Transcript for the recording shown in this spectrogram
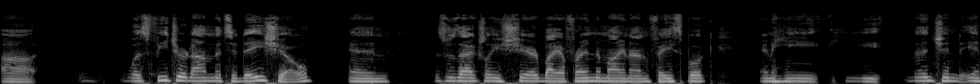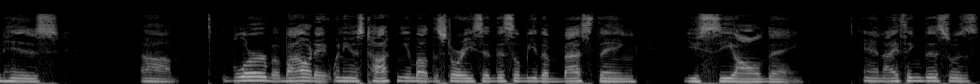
uh, was featured on the Today Show, and this was actually shared by a friend of mine on Facebook, and he he mentioned in his um, blurb about it when he was talking about the story. He said this will be the best thing you see all day, and I think this was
